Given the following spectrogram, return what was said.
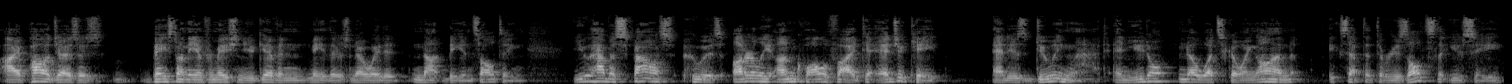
I apologize. As based on the information you've given me, there's no way to not be insulting. You have a spouse who is utterly unqualified to educate and is doing that, and you don't know what's going on except that the results that you see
